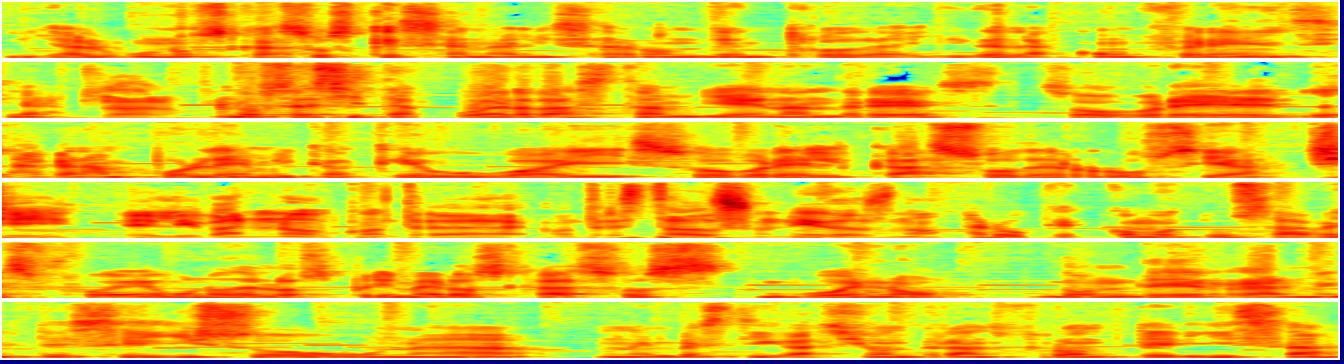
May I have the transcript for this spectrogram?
y algunos casos que se analizaron dentro de ahí de la conferencia. No sé si te acuerdas también, Andrés, sobre la gran polémica que hubo ahí sobre el caso de Rusia. Sí, el Ivanov contra, contra Estados Unidos, ¿no? Claro, que como tú sabes fue uno de los primeros casos, bueno, donde realmente se hizo una, una investigación transfronteriza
